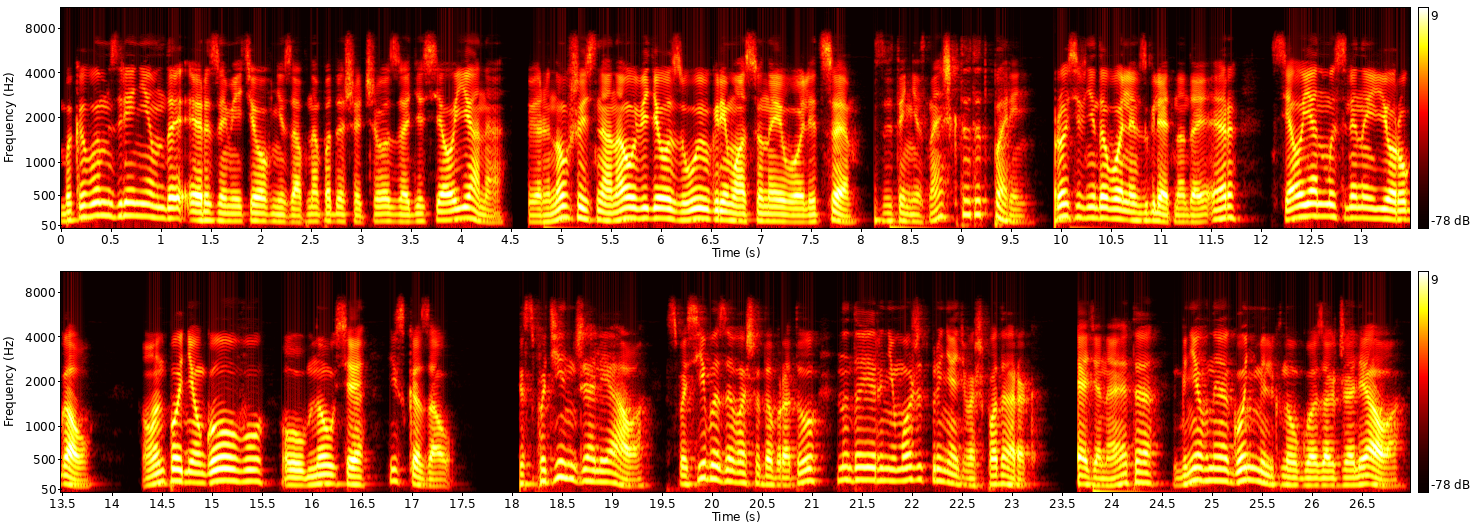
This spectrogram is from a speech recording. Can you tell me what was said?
Боковым зрением Дайер заметила внезапно подошедшего сзади Сяо Яна. Вернувшись, она увидела злую гримасу на его лице. «Ты не знаешь, кто этот парень?» Бросив недовольный взгляд на Дайер, Сяо Ян мысленно ее ругал. Он поднял голову, улыбнулся и сказал. «Господин Джалиао, спасибо за вашу доброту, но Дайер не может принять ваш подарок». Глядя на это, гневный огонь мелькнул в глазах Джалиао.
